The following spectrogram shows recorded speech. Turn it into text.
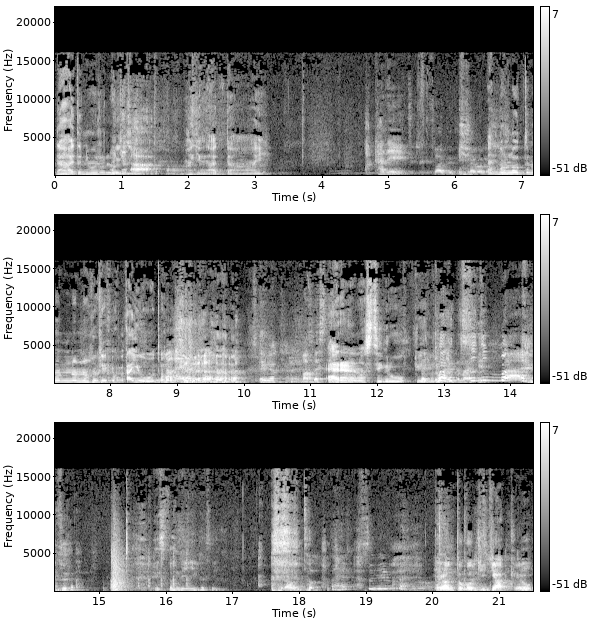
Dai, torniamo con lui. Ma che ah, dai. Carezza. Eh, non lo. Non, non, non, che, come ti aiuto? Vabbè, stai. Era nei nostri gruppi. Pezzo di merda! Lì così. Pronto? Pezzo di merda. Pronto con chi chiacchiero?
